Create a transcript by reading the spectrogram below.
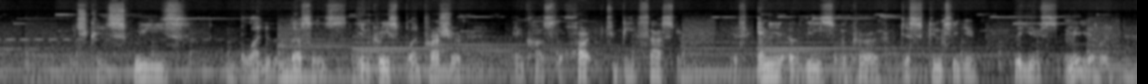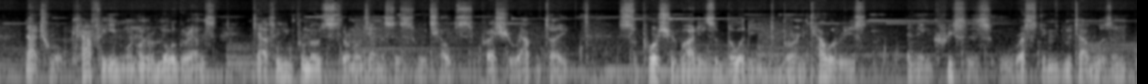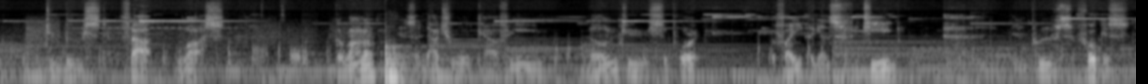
which can squeeze blood vessels, increase blood pressure, and cause the heart to beat faster. If any of these occur, discontinue the use immediately. Natural caffeine, 100 milligrams. Caffeine promotes thermogenesis, which helps suppress your appetite, supports your body's ability to burn calories, and increases resting metabolism to boost fat loss. Guarana is a natural caffeine known to support the fight against fatigue and improves focus.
